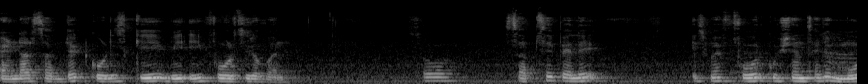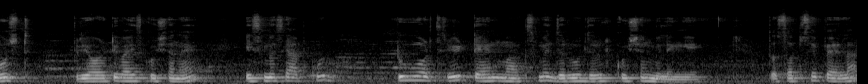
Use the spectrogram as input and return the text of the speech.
and our subject code is K V E four zero one so सबसे पहले इसमें फोर क्वेश्चन है जो मोस्ट प्रियोरिटी वाइज क्वेश्चन है। इसमें से आपको टू और थ्री टेन मार्क्स में ज़रूर ज़रूर क्वेश्चन मिलेंगे। तो सबसे पहला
